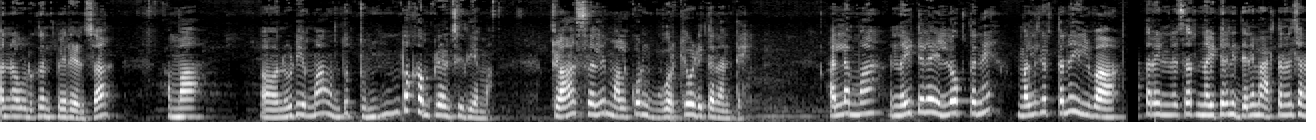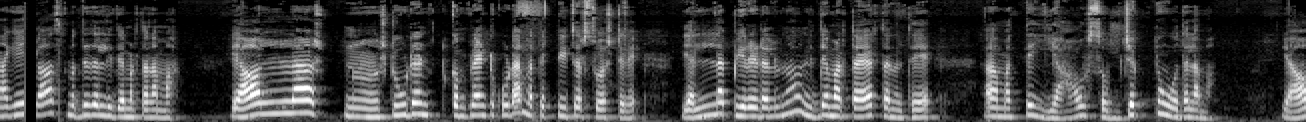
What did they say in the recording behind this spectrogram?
ಅನ್ನೋ ಹುಡುಗನ ಪೇರೆಂಟ್ಸಾ ಅಮ್ಮ ನೋಡಿ ಅಮ್ಮ ಒಂದು ತುಂಬ ಕಂಪ್ಲೇಂಟ್ಸ್ ಇದೆಯಮ್ಮ ಕ್ಲಾಸಲ್ಲಿ ಮಲ್ಕೊಂಡು ಗೊರಕೆ ಹೊಡಿತಾನಂತೆ. ಅಲ್ಲಮ್ಮ ನೈಟೆಲ್ಲ ಎಲ್ಲೋಗ್ತಾನೆ ಮಲಗಿರ್ತಾನೆ ಇಲ್ವಾ? ಆ ಥರ ಏನಿಲ್ಲ ಸರ್ ನೈಟಲ್ಲಿ ಇದ್ದೇನೆ ಮಾಡ್ತಾನೆ ಚೆನ್ನಾಗಿ. ಕ್ಲಾಸ್ ಮಧ್ಯದಲ್ಲಿ ನಿದ್ದೆ ಮಾಡ್ತಾನಮ್ಮ. ಎಲ್ಲ ಸ್ಟೂಡೆಂಟ್ ಕಂಪ್ಲೇಂಟ್ ಕೂಡ ಮತ್ತು ಟೀಚರ್ಸು ಅಷ್ಟೇ ಎಲ್ಲ ಪೀರಿಯಡಲ್ಲೂ ನಿದ್ದೆ ಮಾಡ್ತಾ ಇರ್ತಾನಂತೆ. ಮತ್ತು ಯಾವ ಸಬ್ಜೆಕ್ಟ್ನೂ ಓದಲ್ಲಮ್ಮ. ಯಾವ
